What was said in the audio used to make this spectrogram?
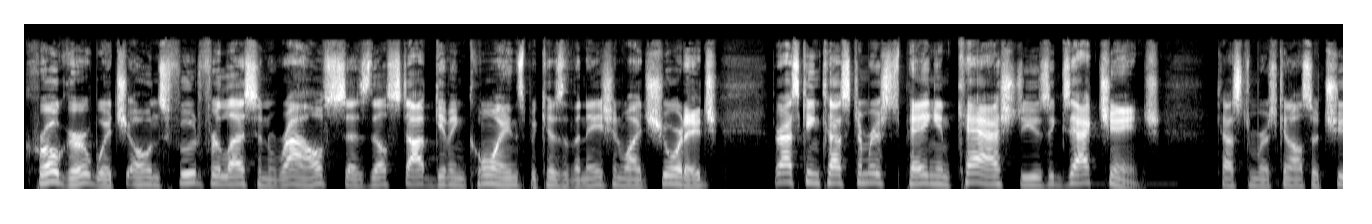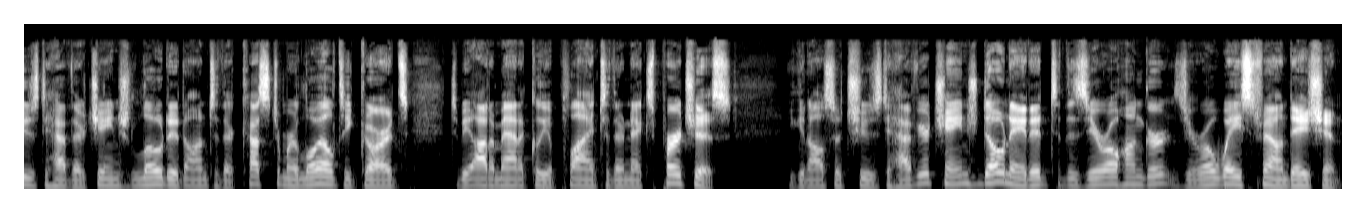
Kroger, which owns Food 4 Less and Ralph's, says they'll stop giving coins because of the nationwide shortage. They're asking customers paying in cash to use exact change. Customers can also choose to have their change loaded onto their customer loyalty cards to be automatically applied to their next purchase. You can also choose to have your change donated to the Zero Hunger, Zero Waste Foundation.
